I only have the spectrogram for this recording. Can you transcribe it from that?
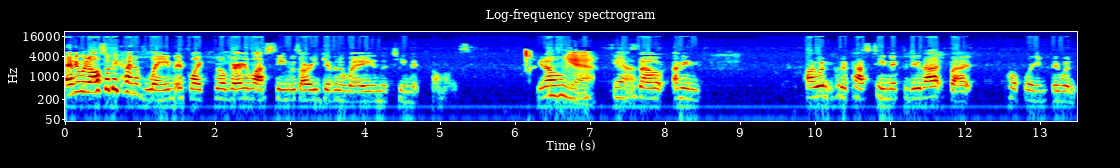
and it would also be kind of lame if like the very last scene was already given away in the Teen Nick promos. You know? Mhm. Yeah. Yeah. So, I mean, I wouldn't put it past Teen Nick to do that, but hopefully they wouldn't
